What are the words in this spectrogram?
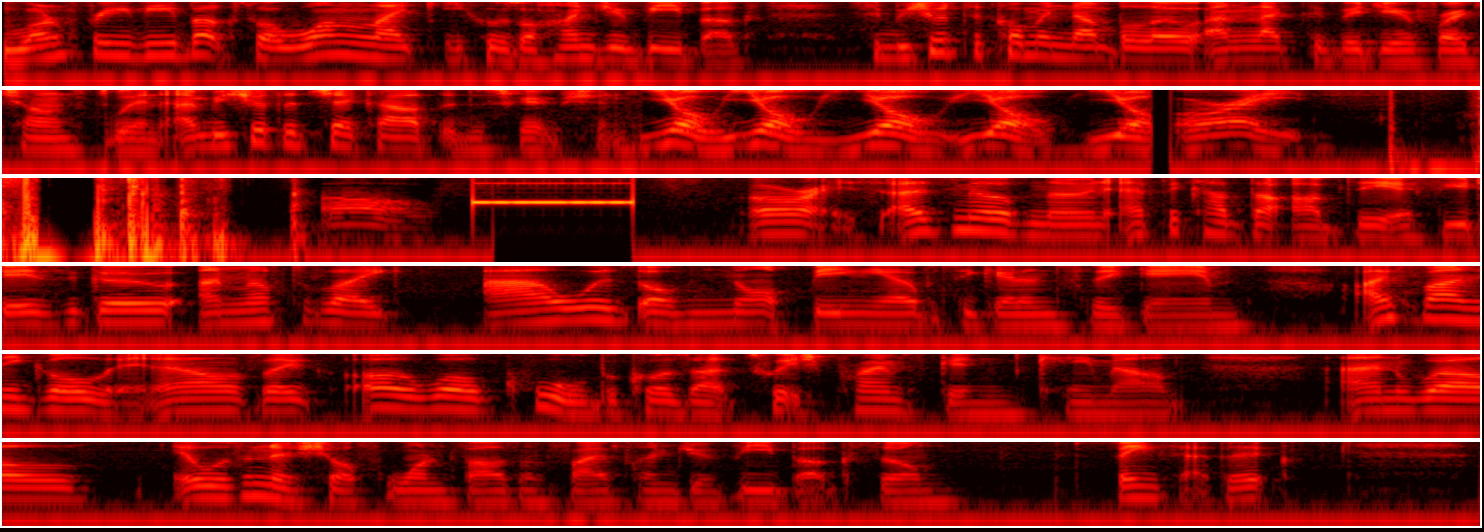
one free V-Bucks, but one like equals 100 V-Bucks. So be sure to comment down below and like the video for a chance to win. And be sure to check out the description. Yo, yo, yo, yo, yo. Alright. Oh, Alright, so as you may have known, Epic had that update a few days ago, and after like hours of not being able to get into the game, I finally got in, and I was like, oh well, cool, because that Twitch Prime skin came out, and well, it was in a shop for 1,500 V-Bucks, so thanks Epic.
